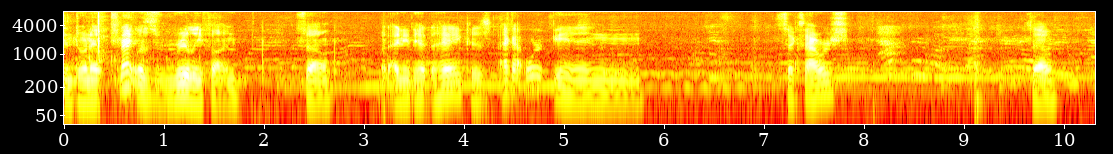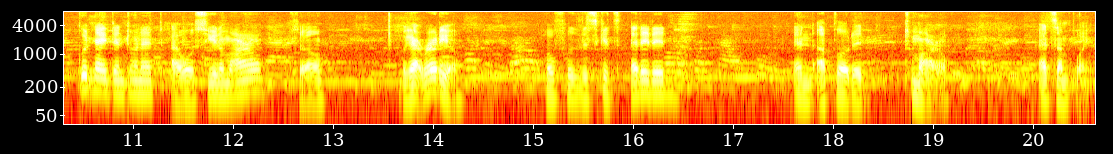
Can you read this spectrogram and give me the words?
Alright, Internet. Tonight was really fun. So, but I need to hit the hay because I got work in six hours. So, good night, Internet. I will see you tomorrow. So, we got rodeo. Hopefully, this gets edited and uploaded tomorrow at some point.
